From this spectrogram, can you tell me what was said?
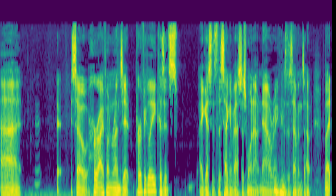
Uh, so her iPhone runs it perfectly because it's I guess it's the second fastest one out now, right? Because the seven's out, but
